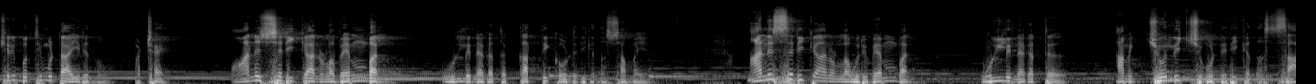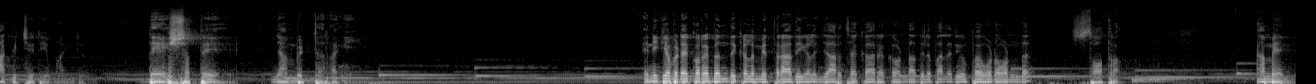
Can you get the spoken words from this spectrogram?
ഇച്ചിരി ബുദ്ധിമുട്ടായിരുന്നു. പക്ഷേ അനുസരിക്കാനുള്ള വെമ്പൽ ഉള്ളിനകത്ത് കത്തിക്കൊണ്ടിരിക്കുന്ന സമയം. അനുസരിക്കാനുള്ള ഒരു വെമ്പൽ ഉള്ളിനകത്ത് അമ്മ ജ്വലിച്ചു കൊണ്ടിരിക്കുന്ന സാഹചര്യമായിരുന്നു. ദേശത്തെ ഞാൻ വിട്ടിറങ്ങി. എനിക്കവിടെ കുറേ ബന്ധുക്കളും മിത്രാദികളും ചാർച്ചക്കാരൊക്കെ ഉണ്ട്. അതിൽ പലരും ഇപ്പോൾ ഇവിടെ ഉണ്ട്. സ്തോത്രം. അമേൻ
